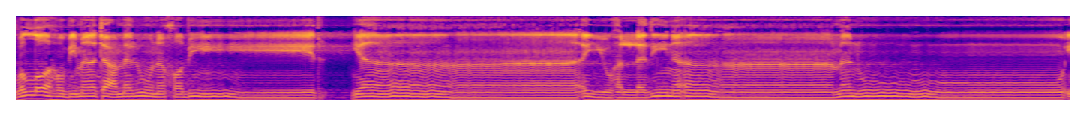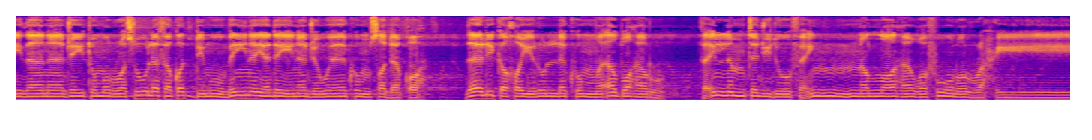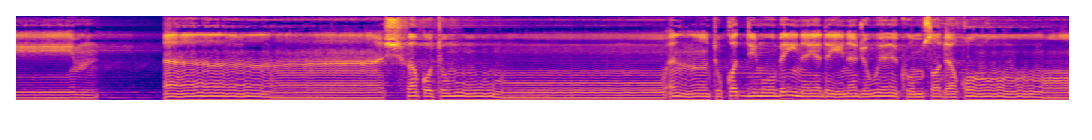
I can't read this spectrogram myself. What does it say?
والله بما تعملون خبير يا أيها الذين آمنوا ناجيتم الرسول فقدموا بين يدي نجواكم صدقة. ذلك خير لكم وأظهر فإن لم تجدوا فإن الله غفور رحيم. أشفقتمون تقدموا بين يدي نجويكم صدقات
